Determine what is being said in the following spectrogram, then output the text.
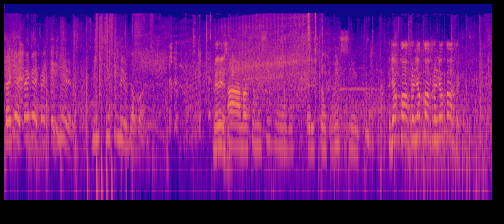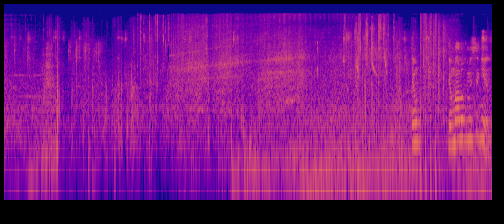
Peguei, peguei, pega o dinheiro. 25 mil, Giovanni. Beleza. Ah, nós estamos em segundo. Eles estão com 25, mano. Onde é o cofre? Onde é o cofre? Onde é o cofre? Tem um, tem um maluco me seguindo.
